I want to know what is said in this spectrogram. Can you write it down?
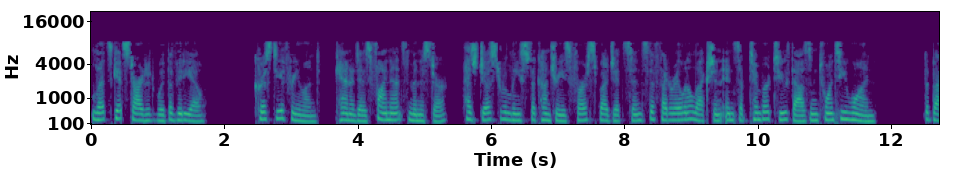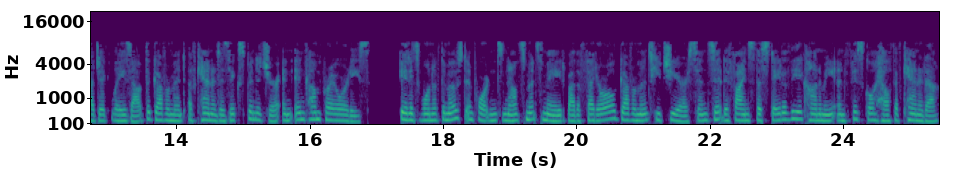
Let's get started with the video. Chrystia Freeland, Canada's finance minister, has just released the country's first budget since the federal election in September 2021. The budget lays out the Government of Canada's expenditure and income priorities. It is one of the most important announcements made by the federal government each year since it defines the state of the economy and fiscal health of Canada,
